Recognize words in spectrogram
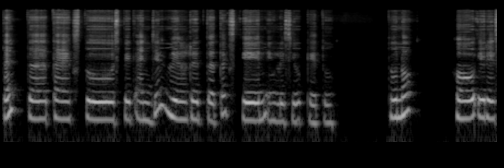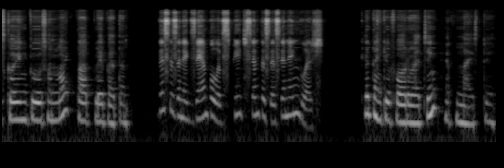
then the text-to-speech engine will read the text in English UK too. To know how it is going to sound like, tap play button. This is an example of speech synthesis in English. Okay, thank you for watching. Have a nice day.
